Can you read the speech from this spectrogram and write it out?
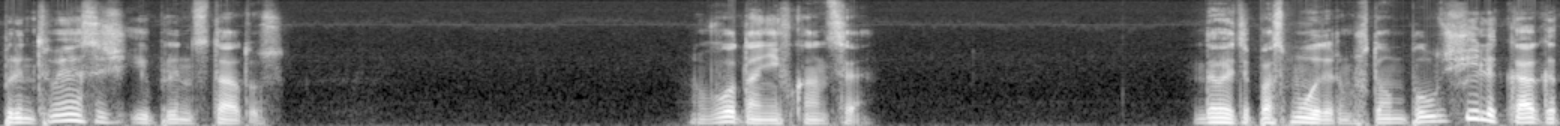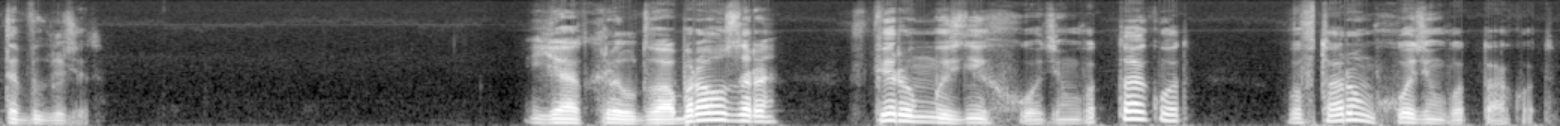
printMessage и printStatus. Вот они в конце. Давайте посмотрим, что мы получили, как это выглядит. Я открыл два браузера. В первом из них ходим вот так вот, во втором ходим вот так вот.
